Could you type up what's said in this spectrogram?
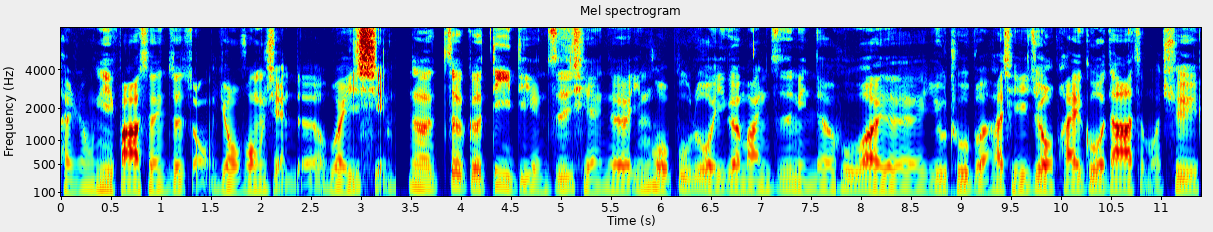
很容易发生这种有风险的危险。那这个地点之前的萤火部落，一个蛮知名的户外的 YouTuber，他其实就有拍过大家怎么去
